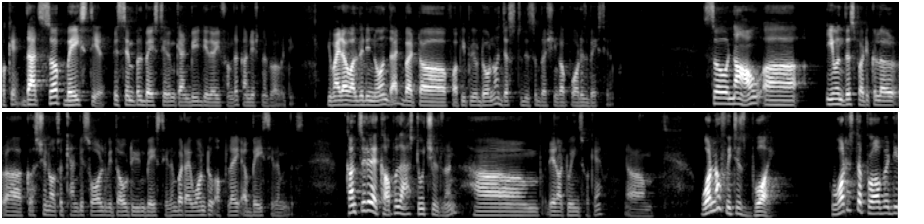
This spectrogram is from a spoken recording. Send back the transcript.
Okay. That is a Bayes theorem this simple Bayes theorem can be derived from the conditional probability. You might have already known that but uh, for people who do not know just this is brushing up what is Bayes theorem. So, now uh, even this particular uh, question also can be solved without using Bayes theorem, but I want to apply a Bayes theorem in this. Consider a couple has two children, um, they are not twins okay. Um, one of which is boy. What is the probability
